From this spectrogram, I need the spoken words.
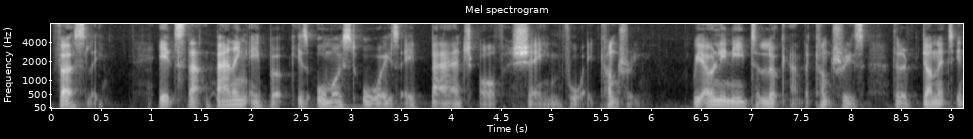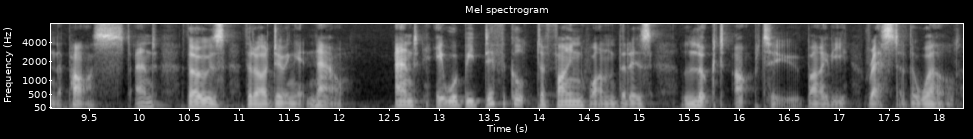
Firstly, it's that banning a book is almost always a badge of shame for a country. We only need to look at the countries that have done it in the past and those that are doing it now and it would be difficult to find one that is looked up to by the rest of the world.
